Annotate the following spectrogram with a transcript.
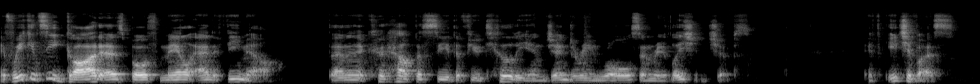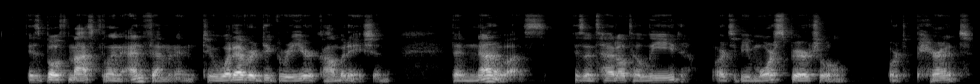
If we can see God as both male and female, then it could help us see the futility in gendering roles and relationships. If each of us is both masculine and feminine to whatever degree or combination, then none of us is entitled to lead or to be more spiritual or to parent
